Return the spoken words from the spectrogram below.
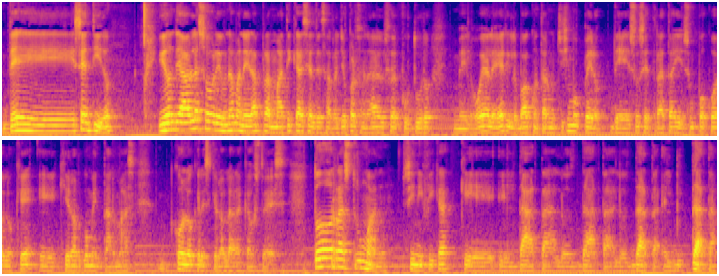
de sentido y donde habla sobre una manera pragmática hacia el desarrollo personal hacia el futuro. Me lo voy a leer y les voy a contar muchísimo, pero de eso se trata y es un poco de lo que eh, quiero argumentar más con lo que les quiero hablar acá a ustedes. Todo rastro humano significa que el data, los data, los data, el big data,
